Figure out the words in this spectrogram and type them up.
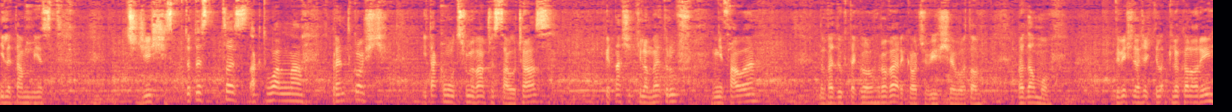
Ile tam jest? 30. sp- To, to, jest, to jest aktualna prędkość i taką utrzymywałem przez cały czas. 15 km, niecałe. Według tego rowerka oczywiście, bo to wiadomo 220 kilo- kilokalorii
